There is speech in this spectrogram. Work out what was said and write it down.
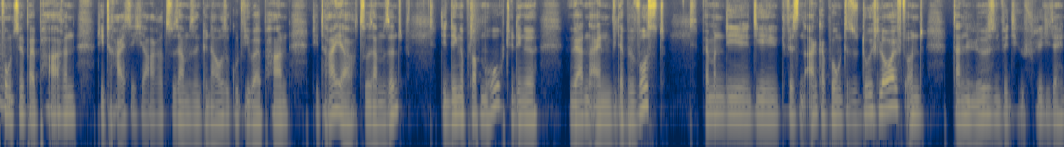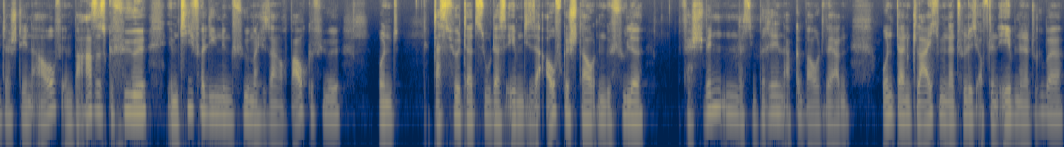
funktioniert bei Paaren, die 30 Jahre zusammen sind, genauso gut wie bei Paaren, die drei Jahre zusammen sind. Die Dinge ploppen hoch, die Dinge werden einem wieder bewusst, wenn man die, die gewissen Ankerpunkte so durchläuft und dann lösen wir die Gefühle, die dahinter stehen, auf, im Basisgefühl, im tiefer liegenden Gefühl, manche sagen auch Bauchgefühl und das führt dazu, dass eben diese aufgestauten Gefühle verschwinden, dass die Brillen abgebaut werden und dann gleichen wir natürlich auf den Ebenen darüber,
